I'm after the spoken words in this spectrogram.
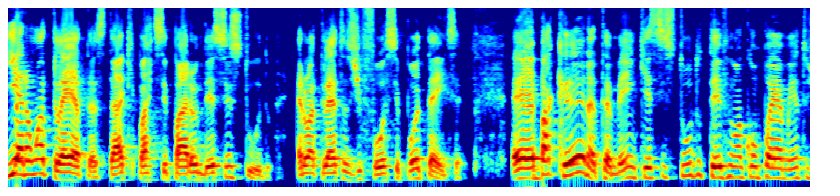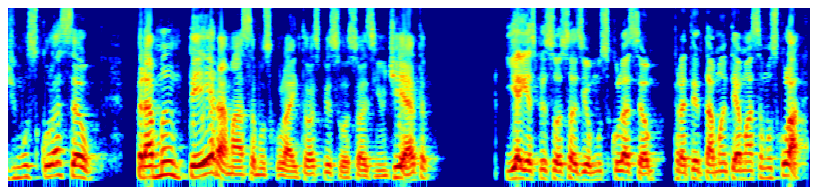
E eram atletas, tá, que participaram desse estudo. Eram atletas de força e potência. É bacana também que esse estudo teve um acompanhamento de musculação para manter a massa muscular. Então as pessoas faziam dieta e aí as pessoas faziam musculação para tentar manter a massa muscular.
